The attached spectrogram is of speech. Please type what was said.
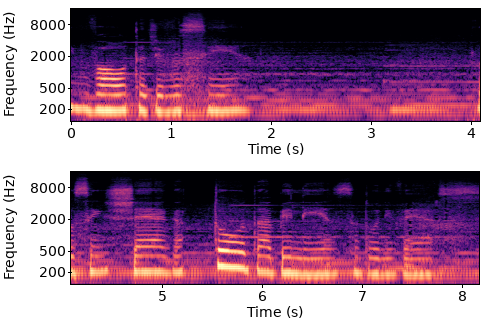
Em volta de você, você enxerga toda a beleza do universo,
